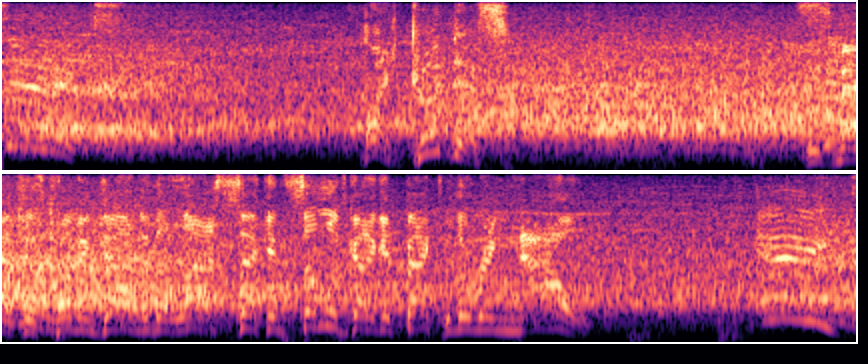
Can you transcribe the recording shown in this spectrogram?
Six. My goodness. This match is coming down to the last second. Someone's got to get back to the ring now. Eight.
